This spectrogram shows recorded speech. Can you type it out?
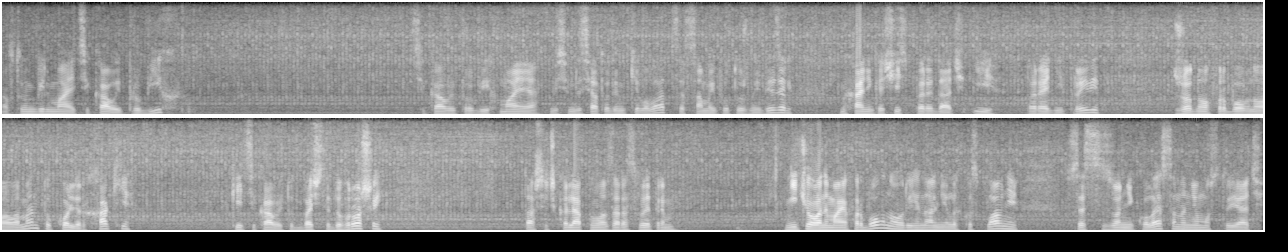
Автомобіль має цікавий пробіг. Цікавий пробіг має 81 кВт, це самий потужний дизель. Механіка 6 передач і передній привід. Жодного фарбованого елементу, колір хакі. Такий цікавий, тут бачите до грошей. Ташечка ляпнула, зараз витрим. Нічого немає фарбованого, оригінальні легкосплавні, все сезонні колеса на ньому стоять.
